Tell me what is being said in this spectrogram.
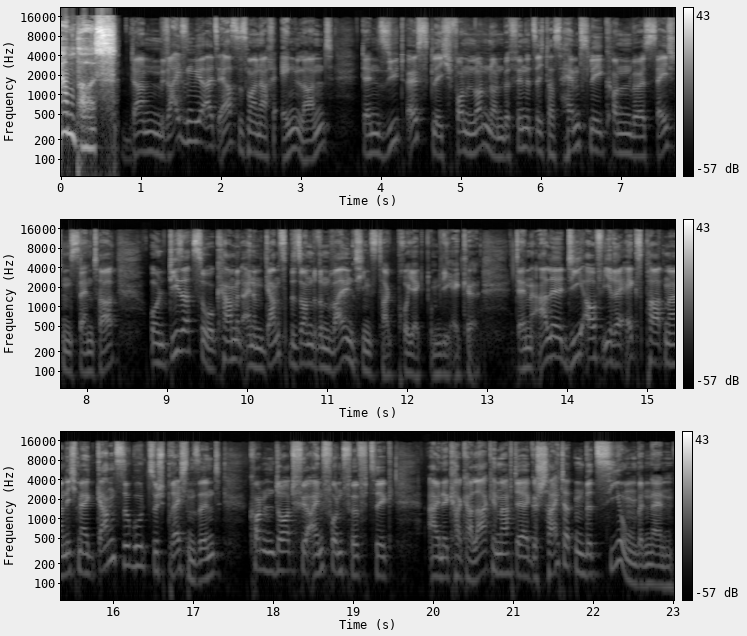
Campus. Dann reisen wir als erstes mal nach England, denn südöstlich von London befindet sich das Hemsley Conversation Center und dieser Zoo kam mit einem ganz besonderen Valentinstag-Projekt um die Ecke. Denn alle, die auf ihre Ex-Partner nicht mehr ganz so gut zu sprechen sind, konnten dort für 1,50 Pfund eine Kakerlake nach der gescheiterten Beziehung benennen.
